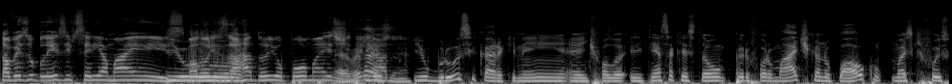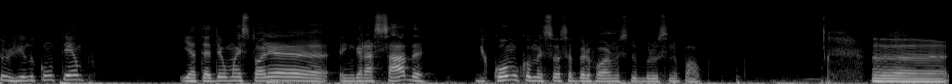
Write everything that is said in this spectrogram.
talvez o Blaze seria mais E o- valorizado e o Paul mais É chinelado, verdade. né? E o Bruce, cara, que nem a gente falou, ele tem essa questão performática no palco, mas que foi surgindo com o tempo. E até tem uma história engraçada de como começou essa performance do Bruce no palco. Ah,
